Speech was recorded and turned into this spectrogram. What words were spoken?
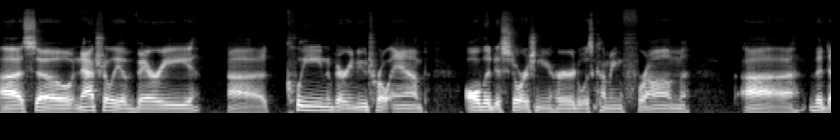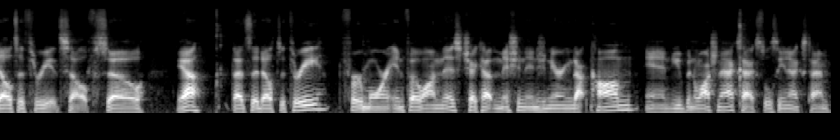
Uh, so naturally, a very uh, clean, very neutral amp. All the distortion you heard was coming from uh, the Delta 3 itself. So yeah, that's the Delta 3. For more info on this, check out missionengineering.com. And you've been watching Axe Hacks. We'll see you next time.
